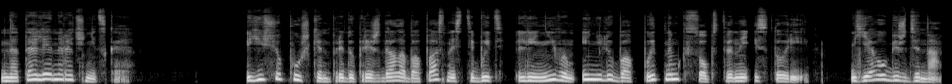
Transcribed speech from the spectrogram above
Наталья Нарочницкая. Еще Пушкин предупреждал об опасности быть ленивым и нелюбопытным к собственной истории. Я убеждена,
